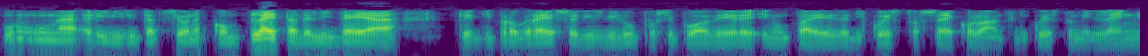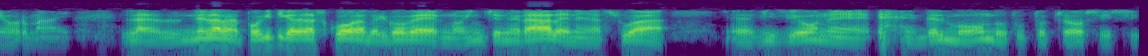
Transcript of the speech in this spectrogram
una rivisitazione completa dell'idea che di progresso e di sviluppo si può avere in un paese di questo secolo, anzi di questo millennio ormai. La, nella politica della scuola, del governo, in generale nella sua eh, visione del mondo, tutto ciò si, si,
